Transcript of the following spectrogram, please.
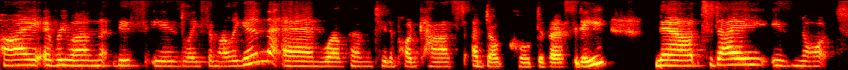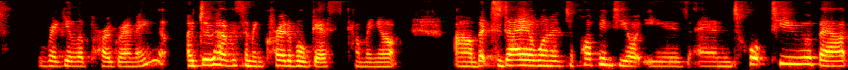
Hi, everyone. This is Lisa Mulligan, and welcome to the podcast A Dog Called Diversity. Now, today is not regular programming. I do have some incredible guests coming up, um, but today I wanted to pop into your ears and talk to you about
